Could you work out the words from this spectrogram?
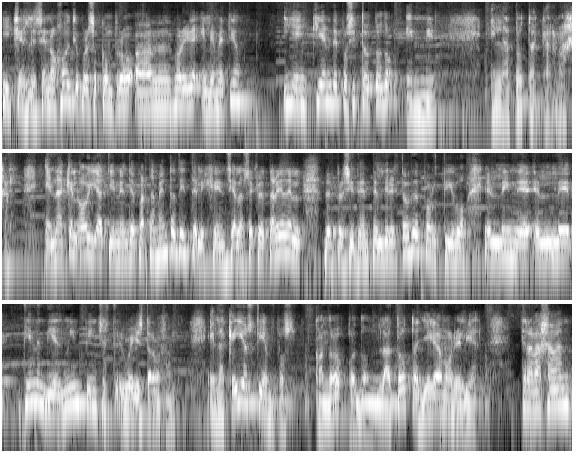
Y que les enojó y que por eso compró al Morelia y le metió. ¿Y en quién depositó todo? En él en la Tota Carvajal. En aquel, hoy ya tienen departamento de inteligencia, la secretaria del, presidente, el director deportivo, el, el, tienen 10 mil pinches güeyes trabajando. En aquellos tiempos, cuando la Tota llega a Morelia, trabajaban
